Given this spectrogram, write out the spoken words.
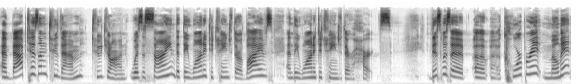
And baptism to them, to John, was a sign that they wanted to change their lives and they wanted to change their hearts. This was a, a, a corporate moment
